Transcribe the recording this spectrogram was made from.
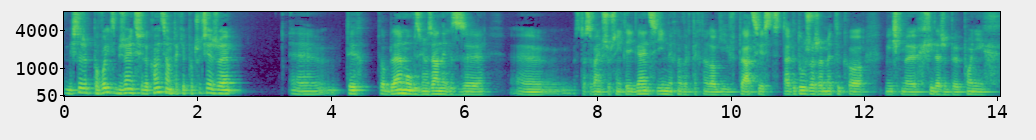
myślę, że powoli zbliżając się do końca, mam takie poczucie, że tych problemów związanych z stosowaniem sztucznej inteligencji i innych nowych technologii w pracy jest tak dużo, że my tylko mieliśmy chwilę, żeby po nich,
